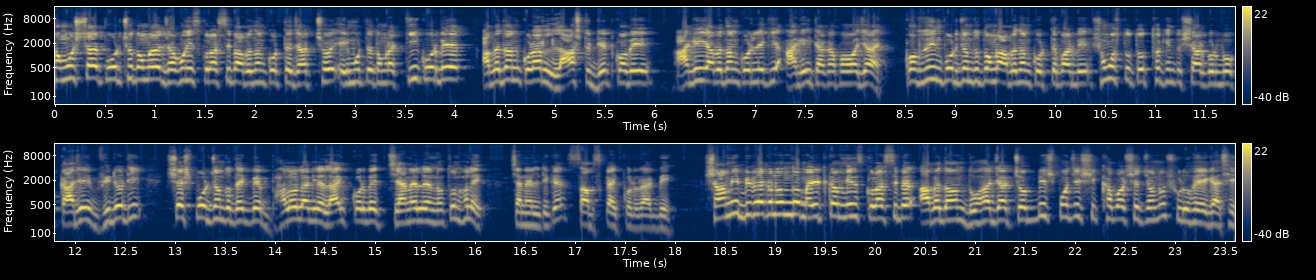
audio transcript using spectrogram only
সমস্যায় পড়ছো তোমরা যখনই স্কলারশিপ আবেদন করতে যাচ্ছ, এই মুহূর্তে তোমরা কি করবে? আবেদন করার লাস্ট ডেট কবে? আগেই আবেদন করলে কি আগেই টাকা পাওয়া যায়? কতদিন পর্যন্ত তোমরা আবেদন করতে পারবে? সমস্ত তথ্য কিন্তু শেয়ার করব কাজেই ভিডিওটি। শেষ পর্যন্ত দেখবে, ভালো লাগলে লাইক করবে চ্যানেলে নতুন হলে চ্যানেলটিকে সাবস্ক্রাইব করে রাখবে। স্বামী বিবেকানন্দ মেরিট কাম মিন স্কলারশিপের আবেদন দু হাজার চব্বিশ পঁচিশ শিক্ষাবর্ষের জন্য শুরু হয়ে গেছে।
